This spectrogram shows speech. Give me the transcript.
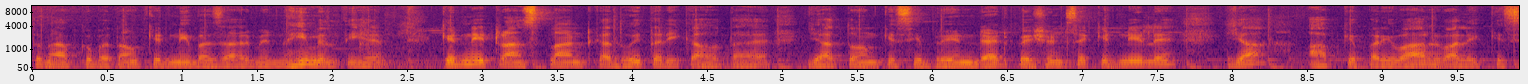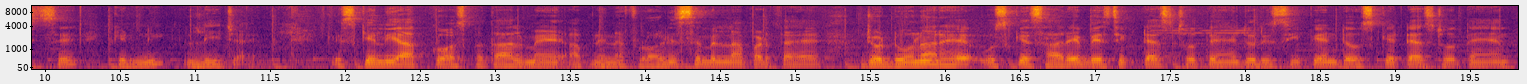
तो मैं आपको बताऊँ, किडनी बाज़ार में नहीं मिलती है। किडनी ट्रांसप्लांट का दो ही तरीका होता है। या तो हम किसी ब्रेन डेड पेशेंट से किडनी लें, या आपके परिवार वाले किसी से किडनी ली जाए। इसके लिए आपको अस्पताल में अपने नेफ्रोलॉजिस्ट से मिलना पड़ता है। जो डोनर है, उसके सारे बेसिक टेस्ट होते हैं, जो रिसिपियंट है, उसके टेस्ट होते हैं।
